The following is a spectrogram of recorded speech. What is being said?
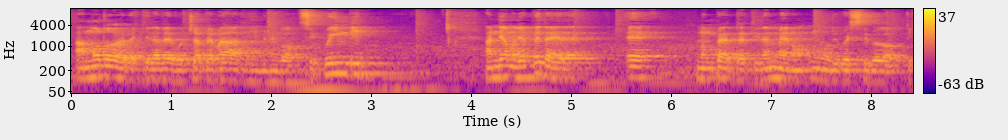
a motore perché li avevo già preparati nei miei negozi. Quindi andiamoli a vedere e non perderti nemmeno uno di questi prodotti.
